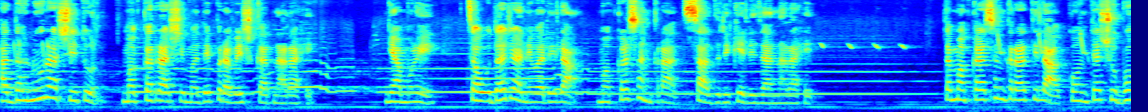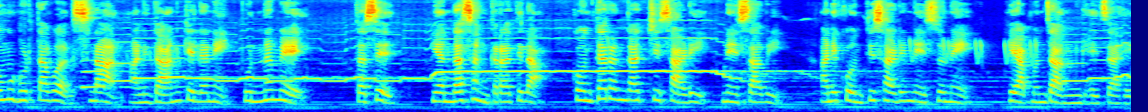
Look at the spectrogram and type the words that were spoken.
हा धनु राशीतून मकर राशीमध्ये प्रवेश करणार आहे. यामुळे चौदा जानेवारीला मकर संक्रांत साजरी केली जाणार आहे. तर मकर संक्रांतीला कोणत्या शुभ मुहूर्तावर स्नान आणि दान केल्याने पुण्य मिळेल? तसेच यंदा संक्रांतीला कोणत्या रंगाची साडी नेसावी आणि कोणती साडी नेसू नये हे आपण जाणून घ्यायचं आहे.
